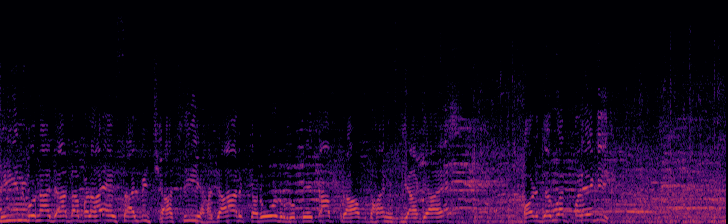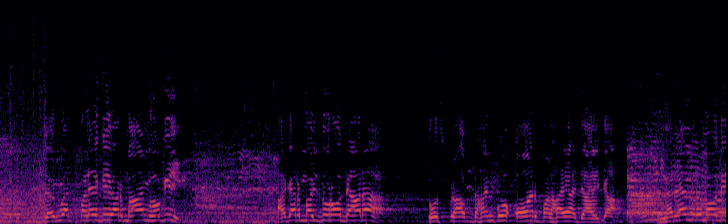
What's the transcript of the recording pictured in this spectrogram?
तीन गुना ज़्यादा बढ़ाया। इस साल भी छियासी हज़ार करोड़ रुपए का प्रावधान किया गया है। और ज़रूरत पड़ेगी ज़रूरत पड़ेगी और मांग होगी। अगर मजदूरों द्वारा तो उस प्रावधान को और बढ़ाया जाएगा। नरेंद्र मोदी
